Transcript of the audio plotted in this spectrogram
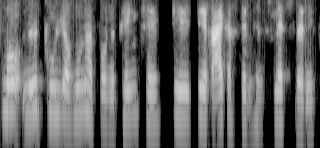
små nødpuljer, hun har fundet penge til, det, det rækker simpelthen slet, slet ikke.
